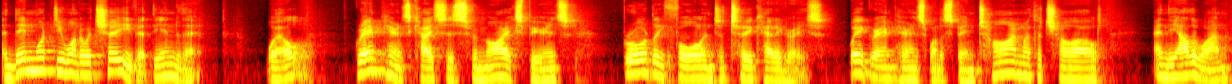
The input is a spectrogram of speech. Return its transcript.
And then what do you want to achieve at the end of that? Well, grandparents' cases, from my experience, broadly fall into two categories where grandparents want to spend time with a child, and the other one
